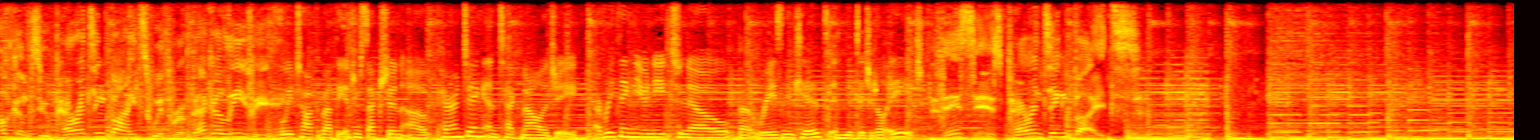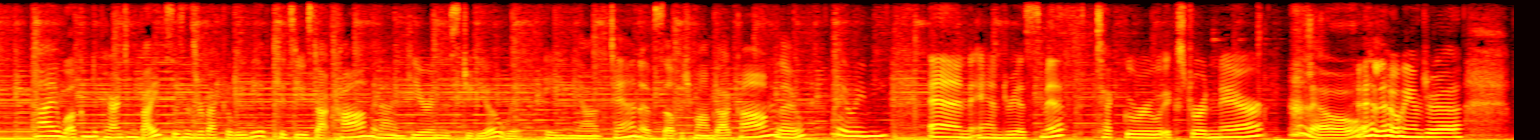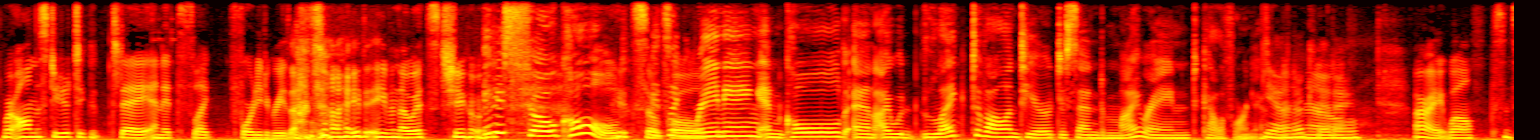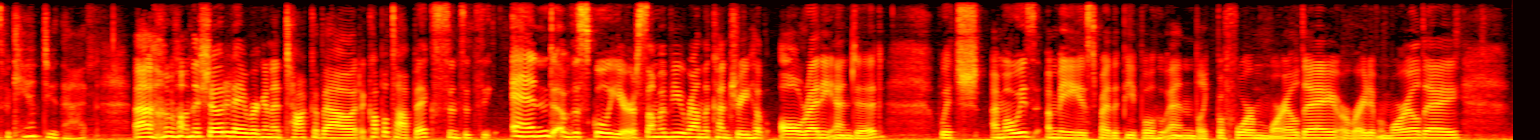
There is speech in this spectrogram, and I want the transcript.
Welcome to Parenting Bytes with Rebecca Levy. We talk about the intersection of parenting and technology. Everything you need to know about raising kids in the digital age. This is Parenting Bytes. Hi, welcome to Parenting Bytes. This is Rebecca Levy of KidzVuz.com, and I'm here in the studio with Amy Oztan of SelfishMom.com. Hello. Hello, Amy. And Andrea Smith, tech guru extraordinaire. Hello. Hello, Andrea. We're all in the studio t- today, and it's like 40 degrees outside, even though it's June. It is so cold. It's so cold. It's cold. like raining and cold, and I would like to volunteer to send my rain to California. Yeah, no know. kidding. All right. Well, since we can't do that, um, on the show today, we're going to talk about a couple topics since it's the end of the school year. Some of you around the country have already ended, which I'm always amazed by the people who end like before Memorial Day or right at Memorial Day.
